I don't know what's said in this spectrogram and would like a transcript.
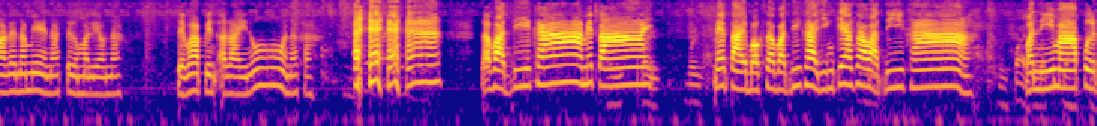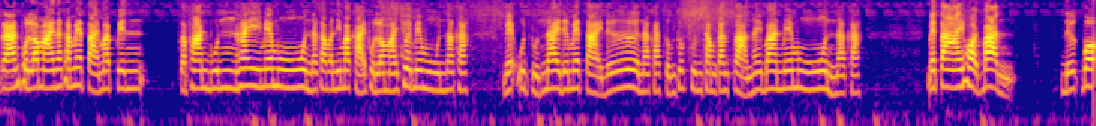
มาแล้วนะแม่นะเติมมาแล้วนะแต่ว่าเป็นอะไรเนาะนะคะ สวัสดีค่ะแม่ตายไว้แม่ตายบอกสวัสดีค่ะหญิงแก้วสวัสดีค่ะไว้ฝ้ายวันนี้มาเปิดร้านผลไม้นะคะ แม่ตายมาเป็น สะพานบุญให้แม่มูลนะคะ วันนี้มาขายผลไม้ช่วยแม่มูลนะคะแวะอุดหนุนได้เด้อแม่ตายเด้อนะคะ สมทบทุนทำการสารให้บ้านแม่มูลนะคะ แม่ตายหอดบ้าน เด็กบอ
